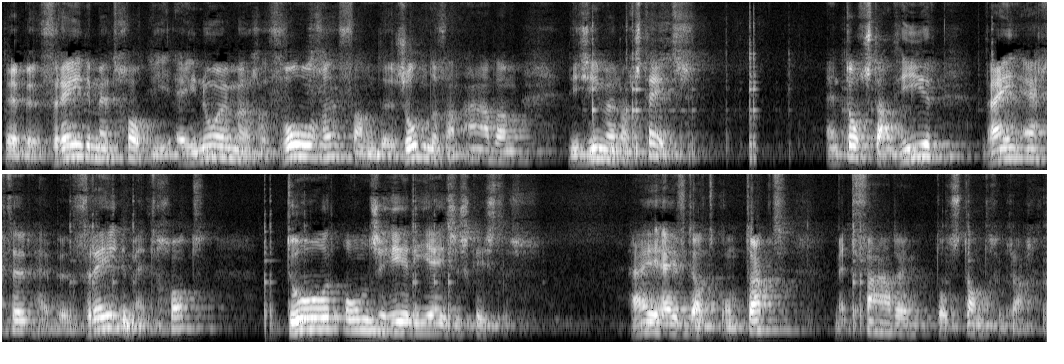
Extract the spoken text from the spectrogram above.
We hebben vrede met God. Die enorme gevolgen van de zonde van Adam, die zien we nog steeds. En toch staat hier, wij echter hebben vrede met God door onze Heer Jezus Christus. Hij heeft dat contact met Vader tot stand gebracht.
